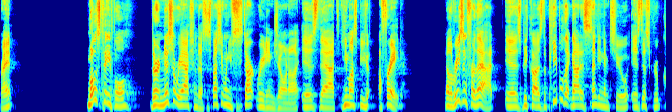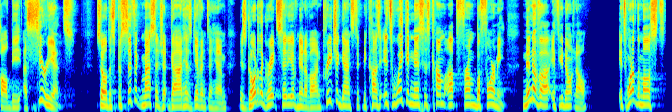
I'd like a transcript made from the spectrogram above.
right? Most people their initial reaction to this, especially when you start reading Jonah, is that he must be afraid. Now, the reason for that is because the people that God is sending him to is this group called the Assyrians. So, the specific message that God has given to him is go to the great city of Nineveh and preach against it because its wickedness has come up from before me. Nineveh, if you don't know, it's one of the most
